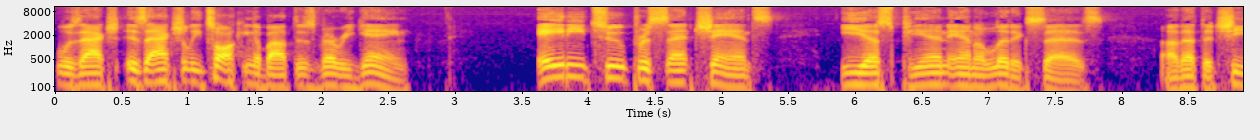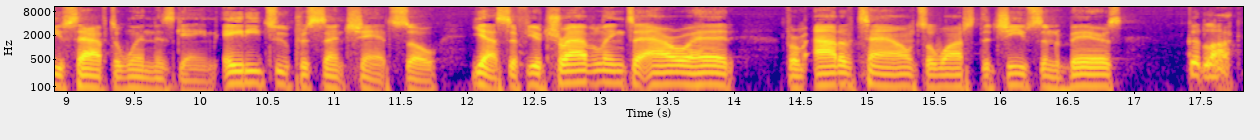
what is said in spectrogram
was act- is actually talking about this very game. 82% chance, ESPN Analytics says, uh, that the Chiefs have to win this game. 82% chance. So, yes, if you're traveling to Arrowhead from out of town to watch the Chiefs and the Bears, good luck.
